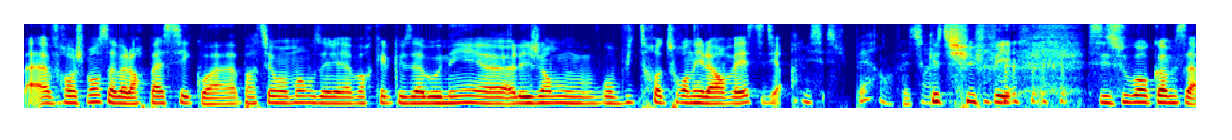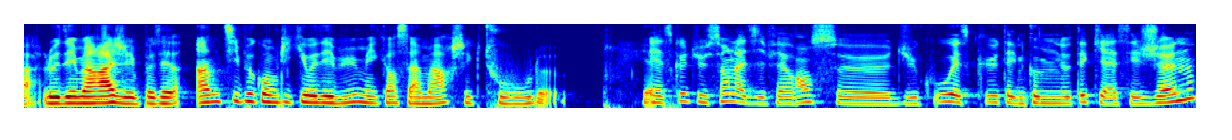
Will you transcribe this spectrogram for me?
Bah, franchement, ça va leur passer, quoi. À partir du moment où vous allez avoir quelques abonnés, euh, les gens vont, vont, vite retourner leur veste et dire Ah, mais c'est super, en fait, ce ouais. que tu fais. c'est souvent comme ça. Le démarrage est peut-être un petit peu compliqué au début, mais quand ça marche et que tout roule. Est-ce que tu sens la différence euh, du coup? Est-ce que tu as une communauté qui est assez jeune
